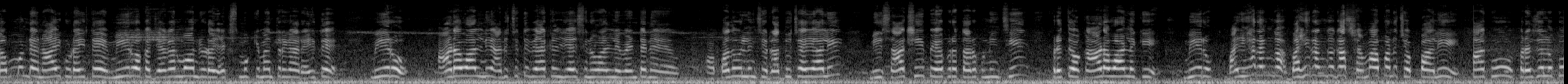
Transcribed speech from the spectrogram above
దమ్ముండే నాయకుడు అయితే మీరు ఒక జగన్మోహన్ రెడ్డి ఎక్స్ ముఖ్యమంత్రి గారు అయితే మీరు ఆడవాళ్ళని అనుచిత వ్యాఖ్యలు చేసిన వాళ్ళని వెంటనే పదవుల నుంచి రద్దు చేయాలి. మీ సాక్షి పేపర్ తరపు నుంచి ప్రతి ఒక్క ఆడవాళ్ళకి మీరు బహిరంగ బహిరంగంగా క్షమాపణ చెప్పాలి. మాకు ప్రజలకు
